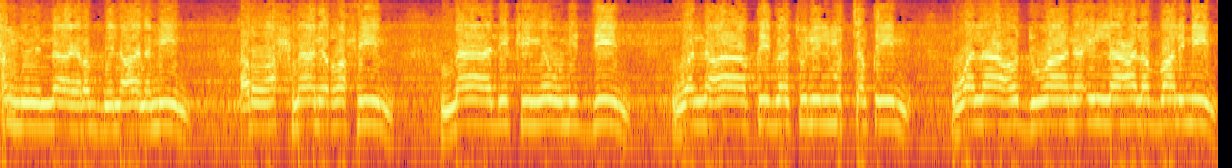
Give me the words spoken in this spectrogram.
الحمد لله رب العالمين الرحمن الرحيم مالك يوم الدين والعاقبة للمتقين ولا عدوان إلا على الظالمين.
